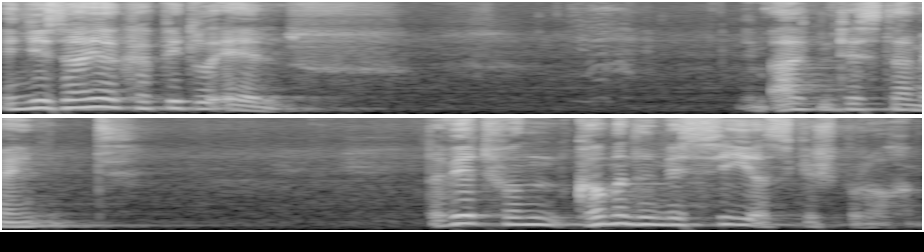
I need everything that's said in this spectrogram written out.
In Jesaja Kapitel 11, im Alten Testament, da wird von kommenden Messias gesprochen.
